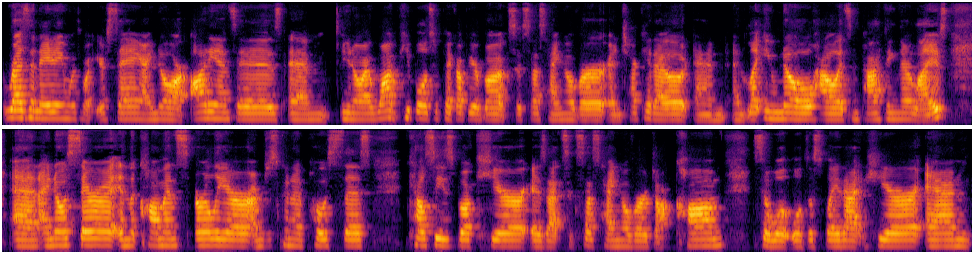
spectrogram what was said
resonating with what you're saying i know our audience is and you know i want people to pick up your book success hangover and check it out and and let you know how it's impacting their lives and i know sarah in the comments earlier i'm just going to post this Kelsey's book here is at successhangover.com. So we'll, we'll display that here. And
